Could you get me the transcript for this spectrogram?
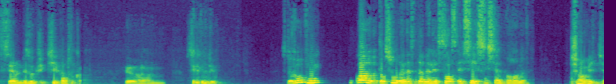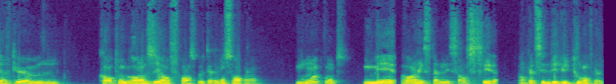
c'est un de mes objectifs en tout cas. Que, euh, c'est que le début. Selon vous, pourquoi l'obtention d'un extrait de naissance est si essentielle pour un enfant J'ai envie de dire que hum, quand on grandit en France, peut-être on s'en rend moins compte, mais avoir un extrait de naissance, c'est en fait c'est le début de tout en fait.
